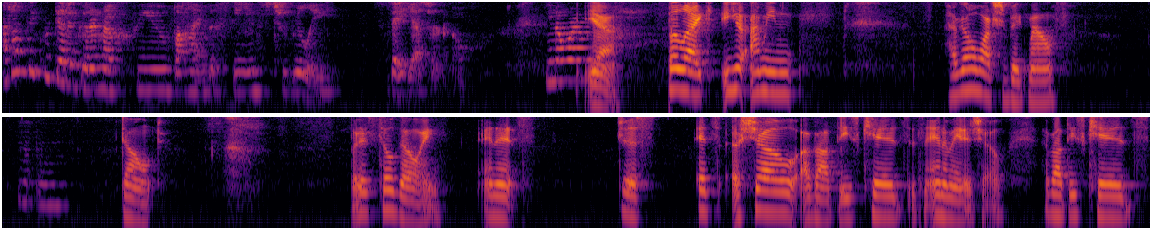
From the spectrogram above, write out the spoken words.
I don't think we get a good enough view behind the scenes to really say yes or no. You know what I mean? Yeah. But like, you, I mean, have y'all watched Big Mouth? Mm. Don't. But it's still going, and it's just it's a show about these kids. It's an animated show about these kids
